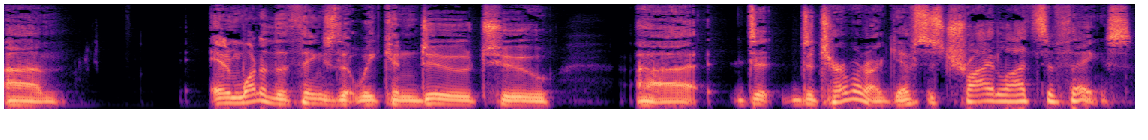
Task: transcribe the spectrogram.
Um, and one of the things that we can do to uh, de- determine our gifts is try lots of things.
